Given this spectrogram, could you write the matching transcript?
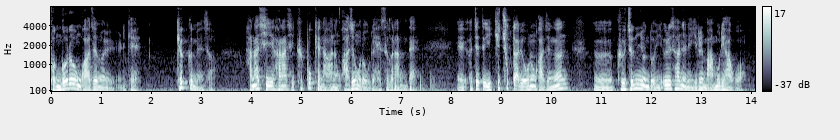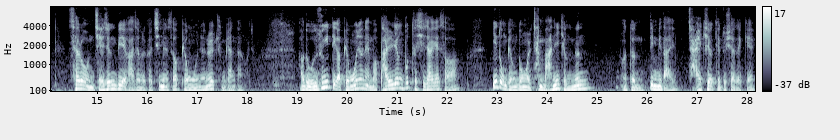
번거로운 과정을 이렇게 겪으면서 하나씩 하나씩 극복해 나가는 과정으로 우리 해석을 하는데 예, 어쨌든 이 기축달이 오는 과정은 어, 그 전년도인 을사년의 일을 마무리하고 새로운 재정비의 과정을 거치면서 병오년을 준비한다는 거죠. 아무튼 원숭이띠가 병오년에 뭐 발령부터 시작해서 이동 병동을 참 많이 겪는 어떤 띠입니다. 잘 기억해 두셔야 될 게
